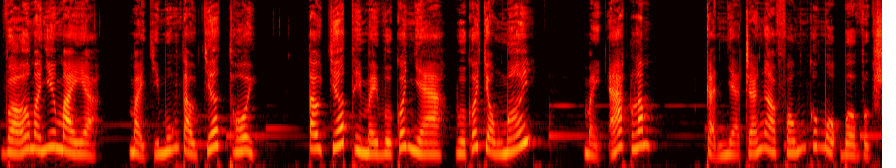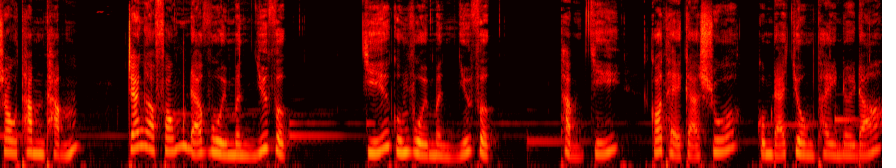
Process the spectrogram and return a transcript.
Vợ mà như mày à? Mày chỉ muốn tao chết thôi. Tao chết thì mày vừa có nhà, vừa có chồng mới. Mày ác lắm. Cạnh nhà Tráng A Phóng có một bờ vực sâu thăm thẳm. Tráng A Phóng đã vùi mình dưới vực. Chía cũng vùi mình dưới vực. Thậm chí, có thể cả súa cũng đã chôn thay nơi đó.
